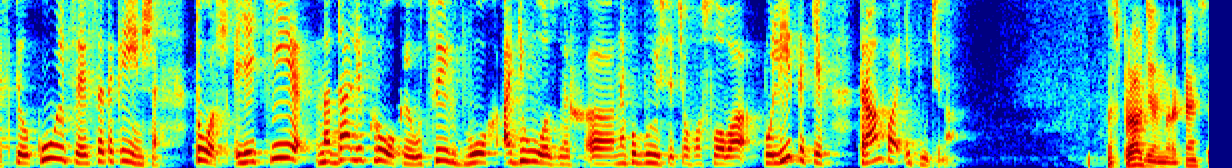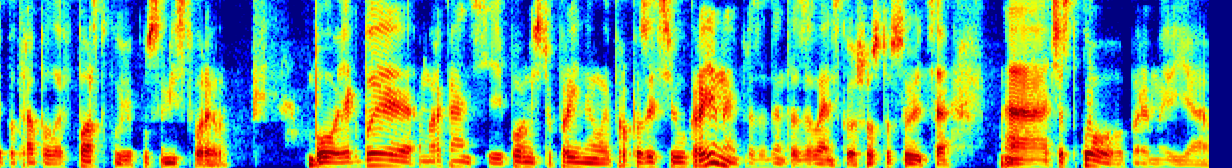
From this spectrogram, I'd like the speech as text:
спілкується і все таке інше. Тож, які надалі кроки у цих двох адіозних, не побоюся цього слова, політиків Трампа і Путіна? Насправді американці потрапили в пастку, яку самі створили. Бо якби американці повністю прийняли пропозицію України президента Зеленського, що стосується е, часткового перемир'я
